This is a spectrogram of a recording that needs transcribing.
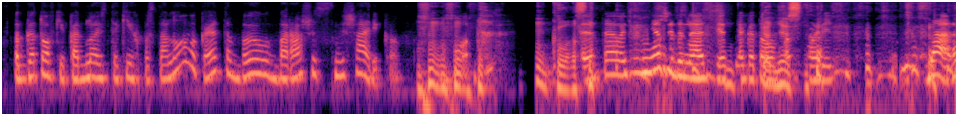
в подготовке к одной из таких постановок, это был Бараш из смешариков. Вот. Классно. Это очень неожиданный ответ, я готова Конечно. поспорить. Да.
